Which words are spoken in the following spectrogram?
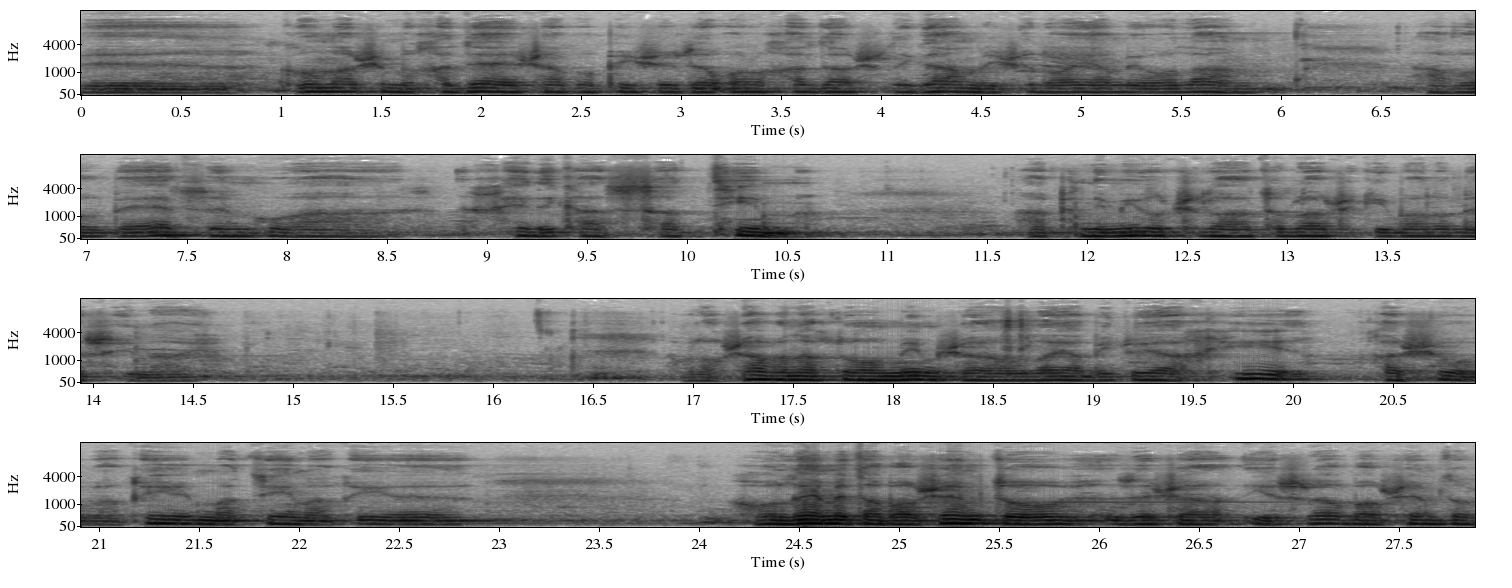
וכל מה שמחדש, אף על פי שזה אור חדש לגמרי, שלא היה מעולם, אבל בעצם הוא החלק הסתים. הפנימיות של התורה שקיבלנו בסיני. אבל עכשיו אנחנו אומרים שאולי הביטוי הכי חשוב, הכי מתאים, הכי אה, הולם את הבר שם טוב, זה שישראל בר שם טוב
